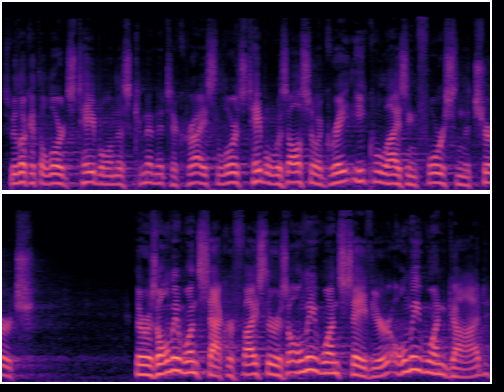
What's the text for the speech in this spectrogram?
As we look at the Lord's table and this commitment to Christ, the Lord's table was also a great equalizing force in the church. There is only one sacrifice, there is only one Savior, only one God,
